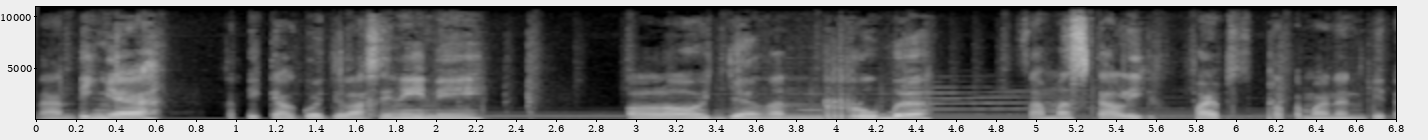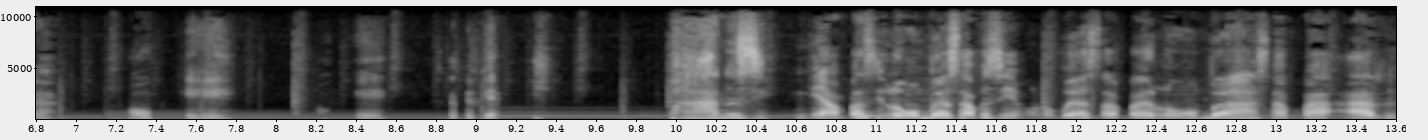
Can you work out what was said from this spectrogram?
Nantinya ketika gue jelasin ini, lo jangan merubah sama sekali vibes pertemanan kita. Oke, oke. Ketika, ih, apaan sih? Ini apa sih? Lo mau bahas apa sih? Lo bahas apa? Lo mau bahas apaan?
